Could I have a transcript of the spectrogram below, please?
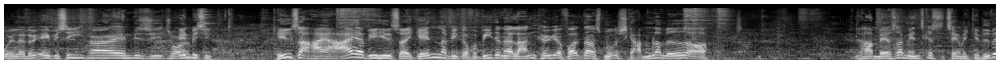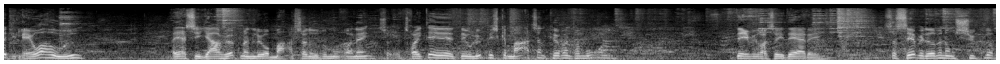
OL? Er det ABC? Nej, NBC, tror jeg. NBC. Hilser, hej hej, og vi hilser igen, og vi går forbi den her lange kø, og folk, der har små skamler med, og vi har masser af mennesker, så tænker man, kan vide, hvad de laver herude? Og jeg siger, jeg har hørt, man løber maraton ude på muren, ikke? Så jeg tror ikke, det er det olympiske maraton, kører man på muren. Det kan vi godt se, det er det ikke. Så ser vi noget med nogle cykler.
